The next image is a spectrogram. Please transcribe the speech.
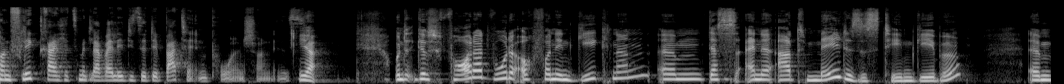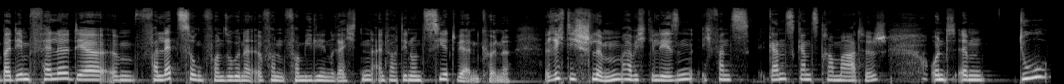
konfliktreich jetzt mittlerweile diese Debatte in Polen schon ist. Ja. Und gefordert wurde auch von den Gegnern, ähm, dass es eine Art Meldesystem gäbe, ähm, bei dem Fälle der ähm, Verletzung von sogenannten von Familienrechten einfach denunziert werden könne. Richtig schlimm, habe ich gelesen. Ich fand es ganz, ganz dramatisch. Und ähm, du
